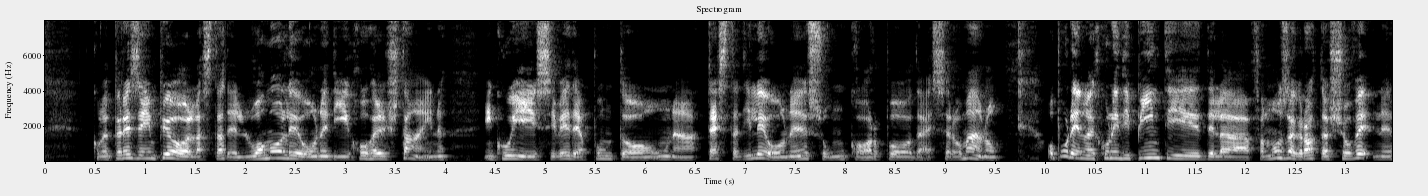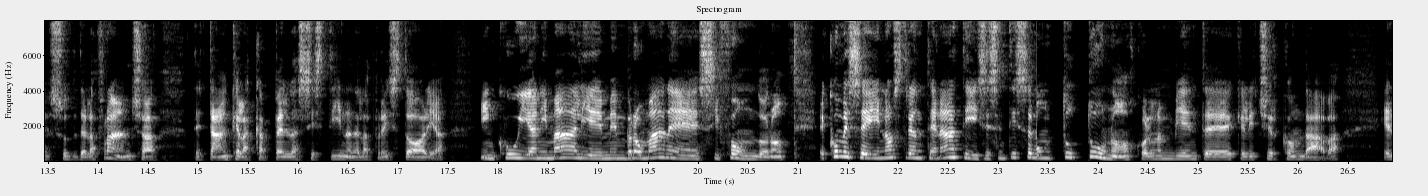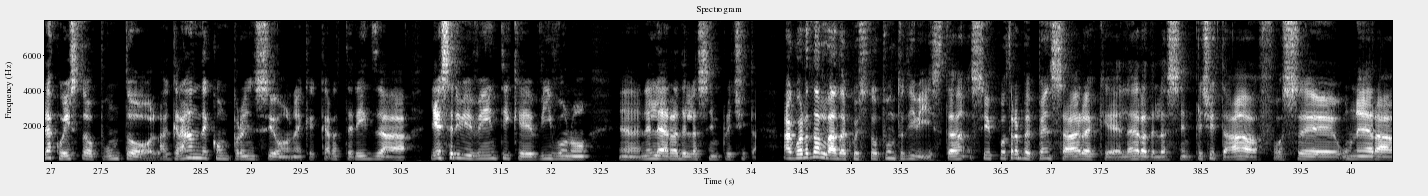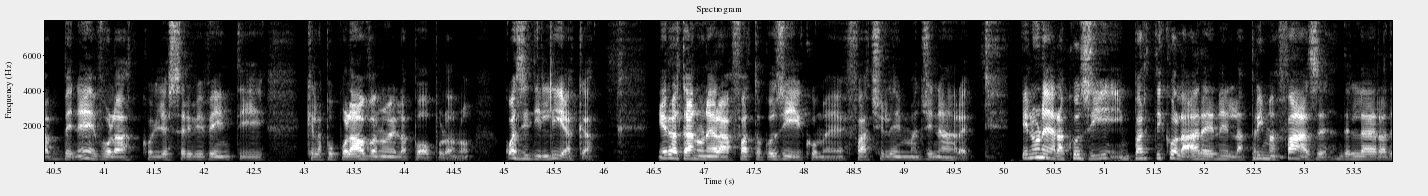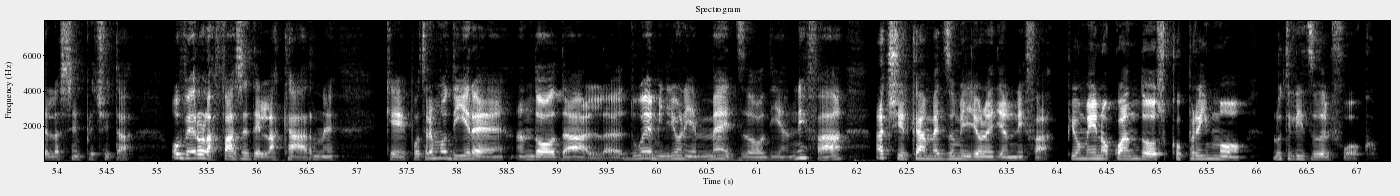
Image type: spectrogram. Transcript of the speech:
come per esempio la statua dell'uomo leone di Hohenstein, in cui si vede appunto una testa di leone su un corpo da essere umano, oppure in alcuni dipinti della famosa grotta Chauvet nel sud della Francia, detta anche la Cappella Sistina della preistoria, in cui animali e membra umane si fondono. È come se i nostri antenati si sentissero un tutt'uno con l'ambiente che li circondava. E da questo appunto la grande comprensione che caratterizza gli esseri viventi che vivono eh, nell'era della semplicità. A guardarla da questo punto di vista si potrebbe pensare che l'era della semplicità fosse un'era benevola con gli esseri viventi che la popolavano e la popolano, quasi idilliaca. In realtà non era affatto così, come è facile immaginare, e non era così in particolare nella prima fase dell'era della semplicità, ovvero la fase della carne, che potremmo dire andò dal 2 milioni e mezzo di anni fa a circa mezzo milione di anni fa, più o meno quando scoprimmo l'utilizzo del fuoco.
